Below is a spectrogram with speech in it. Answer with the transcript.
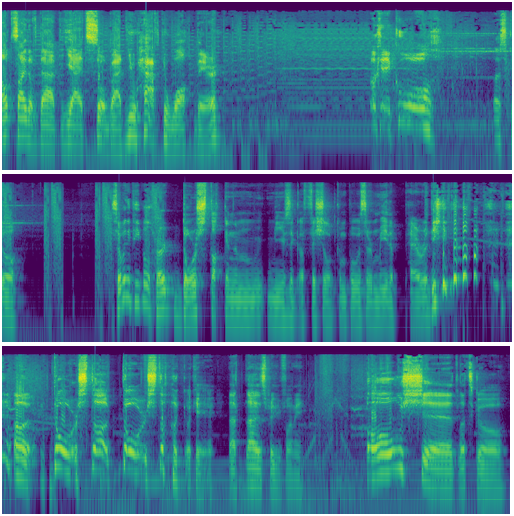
outside of that, yeah, it's so bad. You have to walk there. Okay, cool! Let's go. So many people heard Door Stuck in the music official composer made a parody. oh, Door Stuck! Door Stuck! Okay, that, that is pretty funny. Oh shit, let's go.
